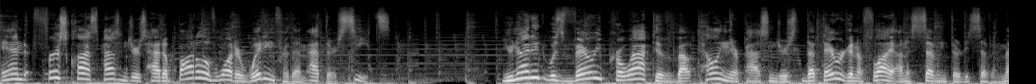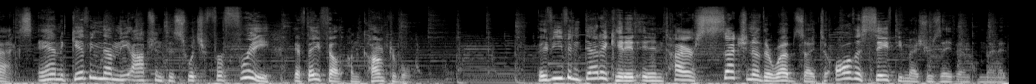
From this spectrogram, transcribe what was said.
and first class passengers had a bottle of water waiting for them at their seats. United was very proactive about telling their passengers that they were going to fly on a 737 MAX, and giving them the option to switch for free if they felt uncomfortable. They've even dedicated an entire section of their website to all the safety measures they've implemented,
